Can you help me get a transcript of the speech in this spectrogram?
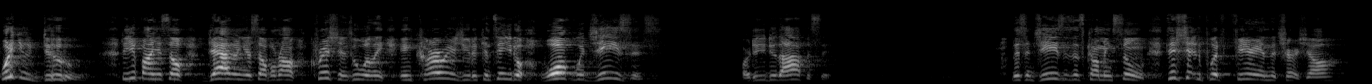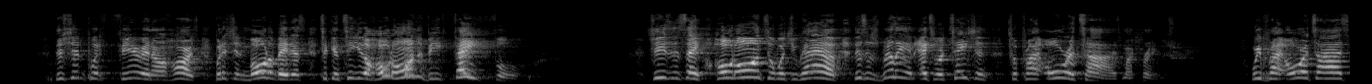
what do you do? Do you find yourself gathering yourself around Christians who will encourage you to continue to walk with Jesus? Or do you do the opposite? Listen, Jesus is coming soon. This shouldn't put fear in the church, y'all. This shouldn't put fear in our hearts, but it should motivate us to continue to hold on and be faithful. Jesus is saying, hold on to what you have. This is really an exhortation to prioritize, my friends. We prioritize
